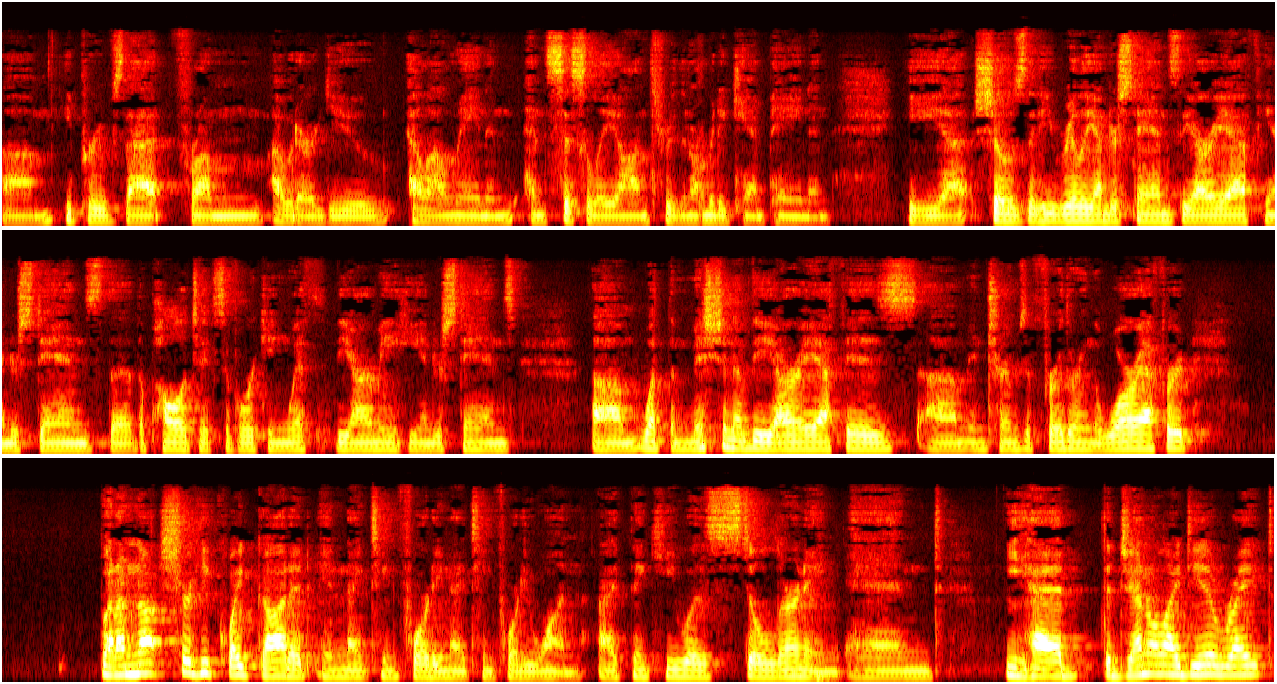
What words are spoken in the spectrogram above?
Um, he proves that from, I would argue, El Alamein and, and, Sicily on through the Normandy campaign. And he uh, shows that he really understands the RAF. He understands the, the politics of working with the Army. He understands um, what the mission of the RAF is um, in terms of furthering the war effort but I'm not sure he quite got it in 1940, 1941. I think he was still learning and he had the general idea right,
